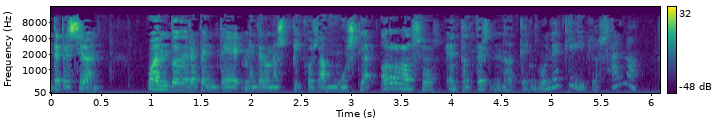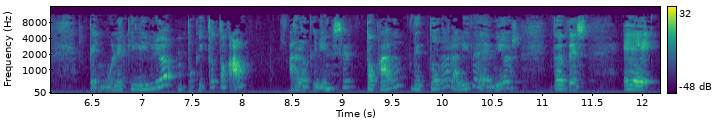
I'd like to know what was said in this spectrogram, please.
depresión, cuando de repente me entran unos picos de angustia horrorosos, entonces no tengo un equilibrio sano. Tengo un equilibrio un poquito tocado, a lo que viene a ser tocado de toda la vida de Dios. Entonces, eh,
